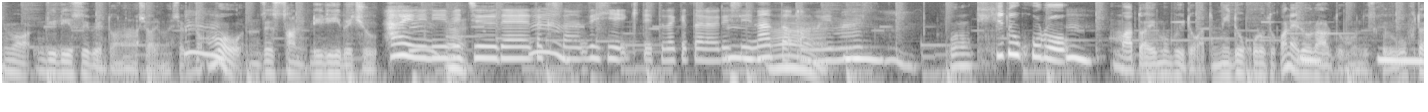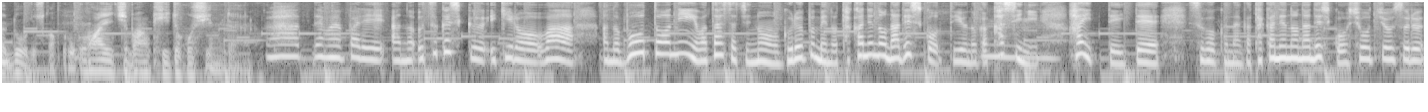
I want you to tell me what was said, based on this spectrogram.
今リリースイベントの話ありましたけど、もう絶賛リリーベ中。はいリリーベ中でたくさんぜひ来ていただけたら嬉しいなと思います。この聞きどころ、うん。まあ、あとは MV とかって見どころとかねいろいろあると思うんですけど、お二人どうですか？ここが一番聞いてほしいみたいな。わあでもやっぱりあの美しく生きろはあの冒頭に私たちのグループ名の高根のなでしこっていうのが歌詞に入っていてすごくなんか高根のなでしこを象徴する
